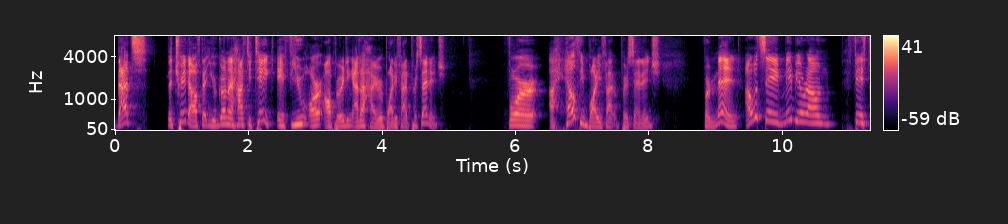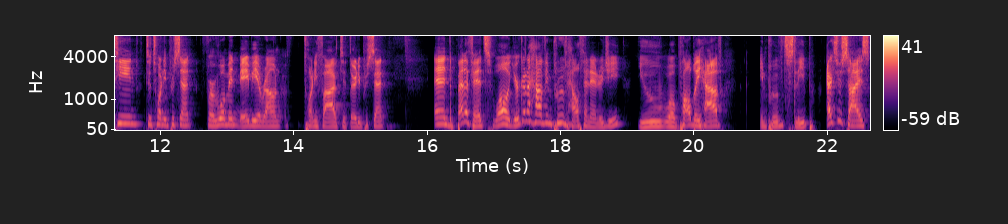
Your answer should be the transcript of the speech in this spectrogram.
that's the trade off that you're going to have to take if you are operating at a higher body fat percentage. For a healthy body fat percentage, for men, I would say maybe around 15 to 20%. For a woman, maybe around 25 to 30%. And the benefits, well, you're going to have improved health and energy. You will probably have improved sleep. Exercise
